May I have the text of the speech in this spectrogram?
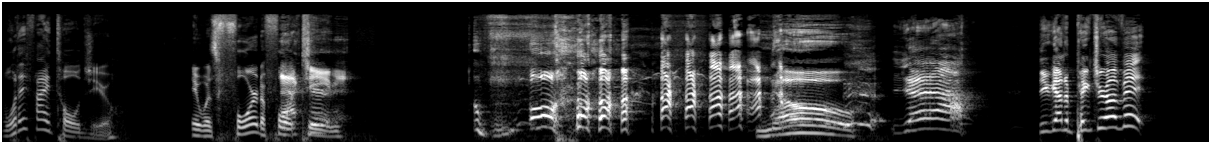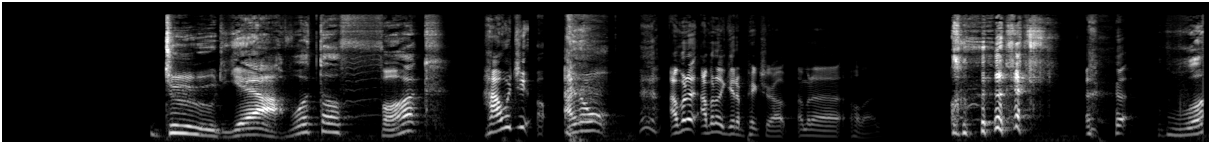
What if I told you it was four to fourteen? Oh, No. yeah. Do you got a picture of it? Dude, yeah. What the fuck? How would you? I don't I'm gonna I'm gonna get a picture up. I'm gonna hold on. What?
